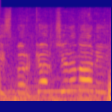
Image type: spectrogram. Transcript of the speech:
Di sporcarci le mani!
